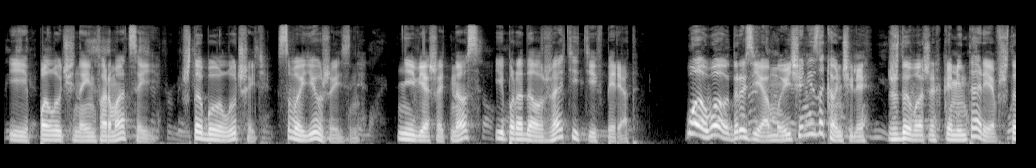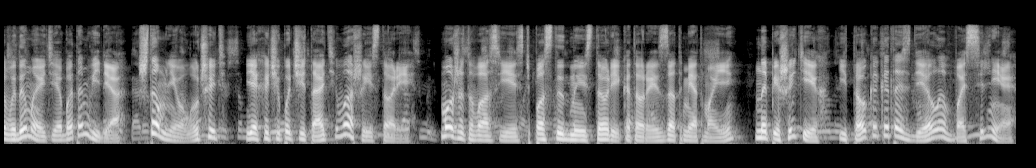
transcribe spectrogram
и полученной информацией, чтобы улучшить свою жизнь. Не вешать нос и продолжать идти вперед. Воу-воу, друзья, мы еще не закончили. Жду ваших комментариев, что вы думаете об этом видео. Что мне улучшить? Я хочу почитать ваши истории. Может, у вас есть постыдные истории, которые затмят мои? Напишите их и то, как это сделало вас сильнее.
